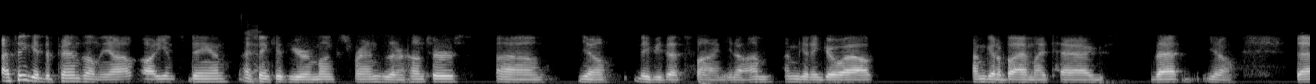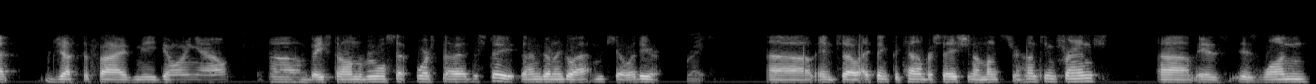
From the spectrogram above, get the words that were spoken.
I think it depends on the audience, Dan. Yeah. I think if you're amongst friends that are hunters, um, you know, maybe that's fine. You know, I'm I'm going to go out. I'm going to buy my tags. That you know, that justifies me going out um, based on the rules set forth by the state that I'm going to go out and kill a deer. Right. Uh, and so I think the conversation amongst your hunting friends um, is is one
